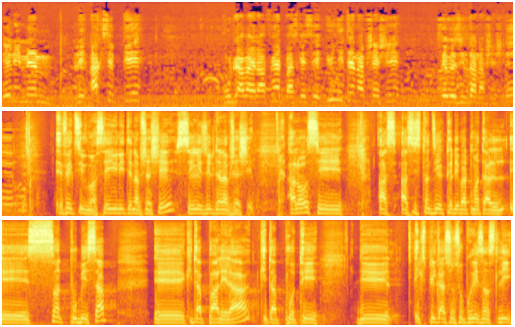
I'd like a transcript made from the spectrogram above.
E li men li aksepte Pou travay la fèd Paske se unitè nap chèche Se rezultat nap chèche Efektivman, se unitè nap chèche Se rezultat nap chèche Alors se asistant direktor departemental Sant Poubesap Ki tap pale la Ki tap pote de Eksplikasyon sou prezans li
